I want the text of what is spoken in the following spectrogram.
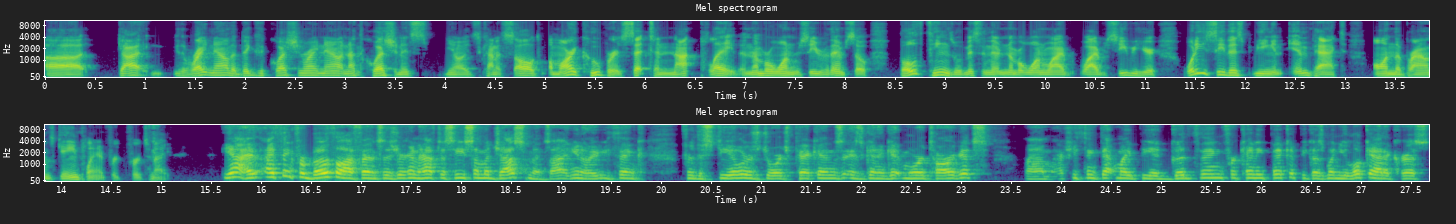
uh, got right now the big question right now not the question it's you know it's kind of solved amari cooper is set to not play the number one receiver for them. So both teams were missing their number one wide wide receiver here. What do you see this being an impact on the browns game plan for for tonight? Yeah i, I think for both offenses you're going to have to see some adjustments. I you know you think for the steelers george pickens is going to get more targets. Um, i actually think that might be a good thing for kenny pickett because when you look at it chris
